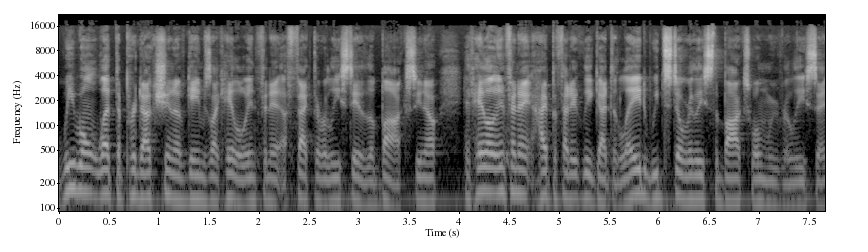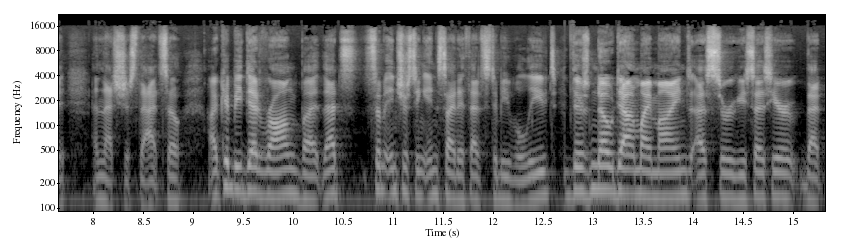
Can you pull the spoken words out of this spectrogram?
we won't let the production of games like Halo Infinite affect the release date of the box. You know, if Halo Infinite hypothetically got delayed, we'd still release the box when we release it, and that's just that. So I could be dead wrong, but that's some interesting insight if that's to be believed. There's no doubt in my mind, as Sergey says here, that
